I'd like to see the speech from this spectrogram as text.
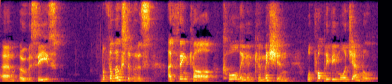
um, overseas. But for most of us, I think our calling and commission will probably be more general,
